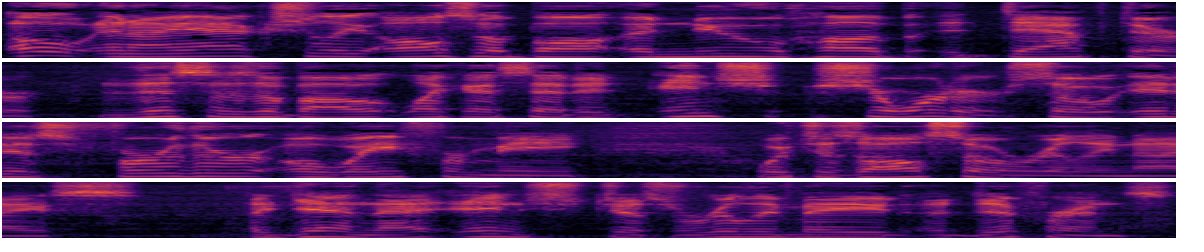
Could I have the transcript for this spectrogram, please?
Oh, and I actually also bought a new hub adapter. This is about, like I said, an inch shorter, so it is further away from me, which is also really nice. Again, that inch just really made a difference.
